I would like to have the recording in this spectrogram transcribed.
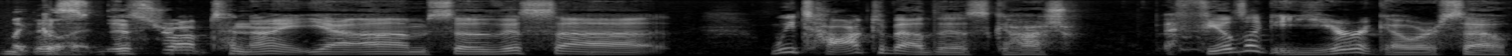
Mike, go This ahead. this dropped tonight. Yeah. Um. So this uh, we talked about this. Gosh, it feels like a year ago or so.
